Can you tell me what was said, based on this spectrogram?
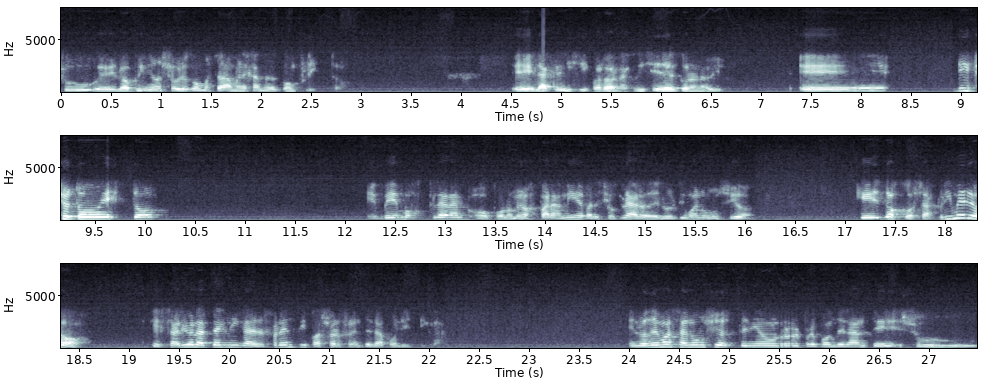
su eh, la opinión sobre cómo estaba manejando el conflicto. Eh, la crisis, perdón, la crisis del coronavirus. Eh, dicho todo esto, eh, vemos clara, o por lo menos para mí me pareció claro del último anuncio, que dos cosas. Primero, que salió la técnica del frente y pasó al frente de la política. En los demás anuncios tenía un rol preponderante su,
